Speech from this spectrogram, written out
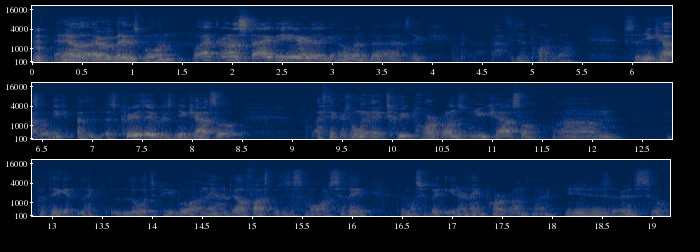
and how everybody was going, what? They're on a stag do here, like you know, and uh, I was like, I have to do the park run. So Newcastle, New, it's crazy because Newcastle, I think there's only like two park runs in Newcastle. Um, but they get like loads of people, and then in Belfast, which is a smaller city, there must be about eight or nine park runs now. yeah. So there is so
